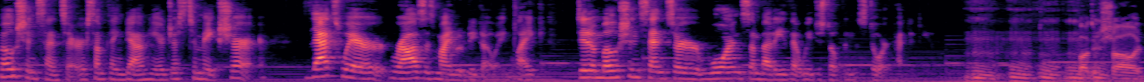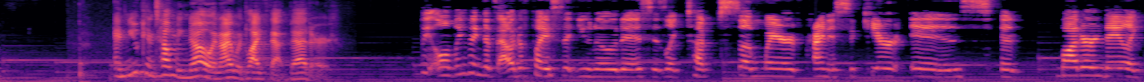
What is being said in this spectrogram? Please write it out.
motion sensor or something down here just to make sure. That's where Roz's mind would be going. Like, did a motion sensor warn somebody that we just opened this door kind of deal? Mm, mm, mm, mm, Fucking mm. solid. And you can tell me no, and I would like that better. The only thing that's out of place that you notice is like tucked somewhere kind of secure is a modern day like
